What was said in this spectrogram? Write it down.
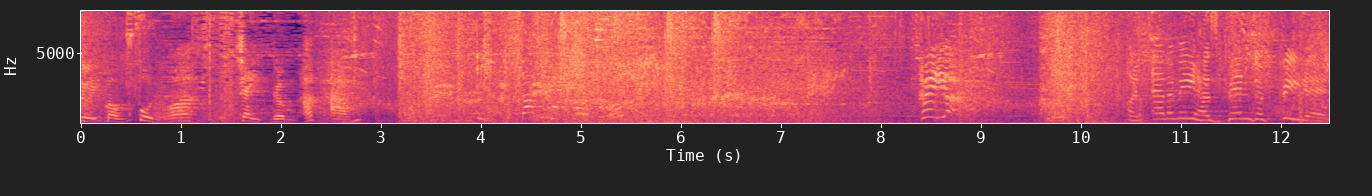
Dưới bóng phồn hoa, chảy ngầm hắc ám. tăng quân quân Hey! An enemy has been defeated.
